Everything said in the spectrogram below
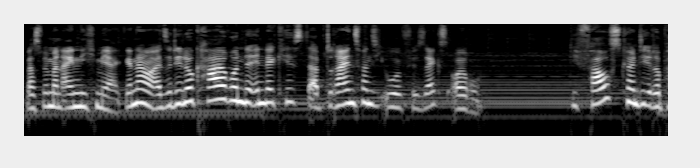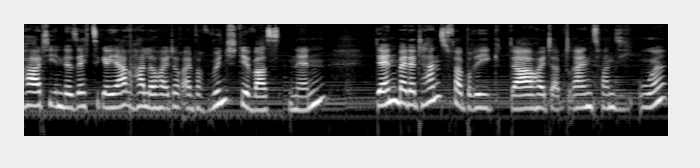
Was will man eigentlich mehr? Genau, also die Lokalrunde in der Kiste ab 23 Uhr für 6 Euro. Die Faust könnte ihre Party in der 60er Jahre Halle heute auch einfach Wünsch dir was nennen. Denn bei der Tanzfabrik, da heute ab 23 Uhr,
